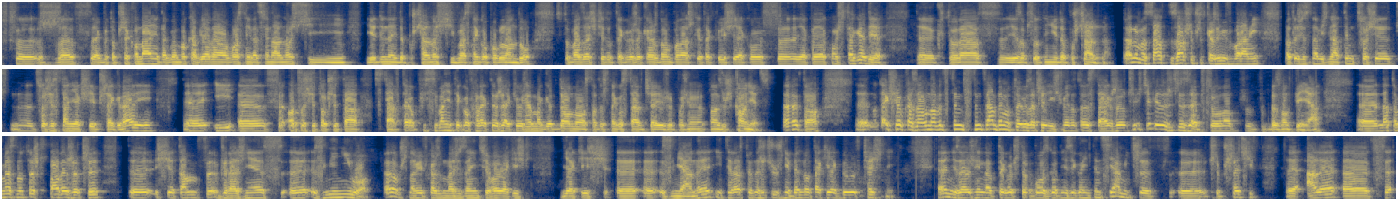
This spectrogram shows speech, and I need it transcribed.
że jakby to przekonanie, ta głęboka wiara o własnej racjonalności i jedynej dopuszczalności własnego poglądu sprowadza się do tego, że każdą porażkę traktuje się jako, jako jakąś tragedię. E, która jest absolutnie niedopuszczalna. Zawsze przed każdymi wyborami warto się zastanowić nad tym, co się, co się stanie, jak się przegra i, e, i e, o co się toczy ta stawka. Opisywanie tego w charakterze jakiegoś Armagedonu, ostatecznego starcia, jeżeli to nas już koniec. Ale to, no tak się okazało, nawet z tym, z tym Trumpem, od którego zaczęliśmy, no to jest tak, że oczywiście wiele rzeczy zepsuł, no, bez wątpienia, natomiast no też parę rzeczy e, się tam wyraźnie e, zmieniło. No, przynajmniej w każdym razie zainicjowały jakieś, jakieś zmiany i teraz pewne rzeczy już nie będą takie, jak były wcześniej. Niezależnie od tego, czy to było zgodnie z jego intencjami, czy, czy przeciw, ale,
